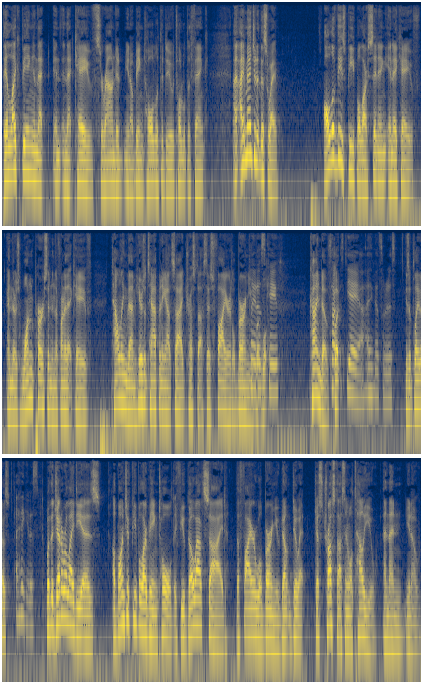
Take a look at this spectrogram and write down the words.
They like being in that in, in that cave, surrounded, you know, being told what to do, told what to think. I, I imagine it this way: all of these people are sitting in a cave, and there's one person in the front of that cave telling them, "Here's what's happening outside. Trust us. There's fire. It'll burn you." Plato's but, cave. Kind of, So- but yeah, yeah, I think that's what it is. is it Plato's? I think it is. But the general idea is a bunch of people are being told if you go outside, the fire will burn you. Don't do it. Just trust us and we'll tell you and then, you know,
